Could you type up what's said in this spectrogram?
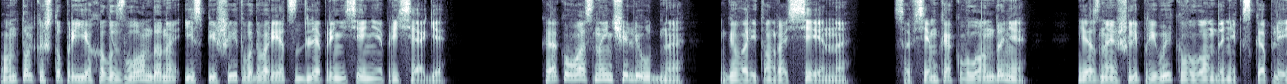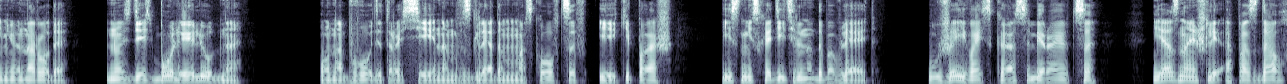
Он только что приехал из Лондона и спешит во дворец для принесения присяги. «Как у вас нынче людно», — говорит он рассеянно. «Совсем как в Лондоне? Я, знаешь ли, привык в Лондоне к скоплению народа, но здесь более людно». Он обводит рассеянным взглядом московцев и экипаж и снисходительно добавляет. «Уже и войска собираются. Я, знаешь ли, опоздал,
